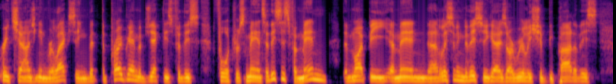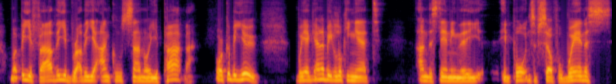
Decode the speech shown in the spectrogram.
recharging and relaxing. But the program objectives for this Fortress Man. So this is for men. There might be a man uh, listening to this who goes, I really should be part of this. It might be your father, your brother, your uncle, son, or your partner. Or it could be you. We are going to be looking at understanding the importance of self awareness,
